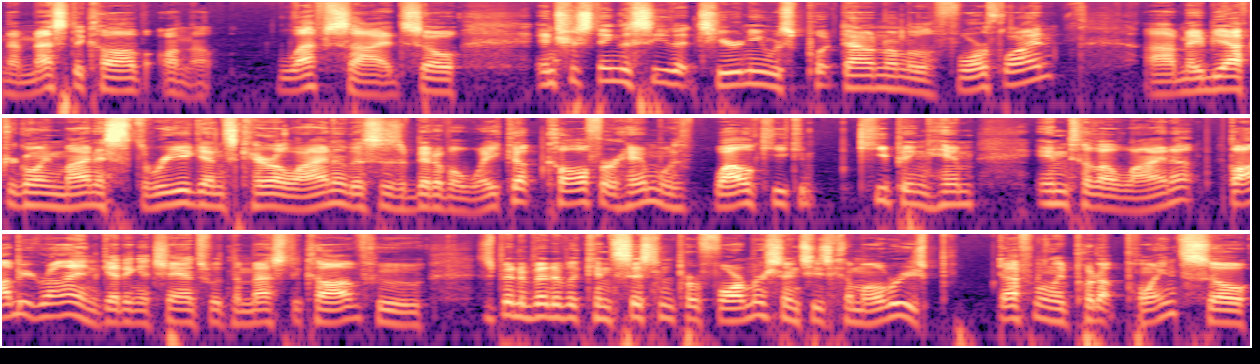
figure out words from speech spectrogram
Namestnikov on the left side. So interesting to see that Tierney was put down onto the fourth line. Uh, maybe after going minus three against Carolina, this is a bit of a wake up call for him with while keep, keeping him into the lineup. Bobby Ryan getting a chance with Namestnikov, who has been a bit of a consistent performer since he's come over. He's definitely put up points, so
